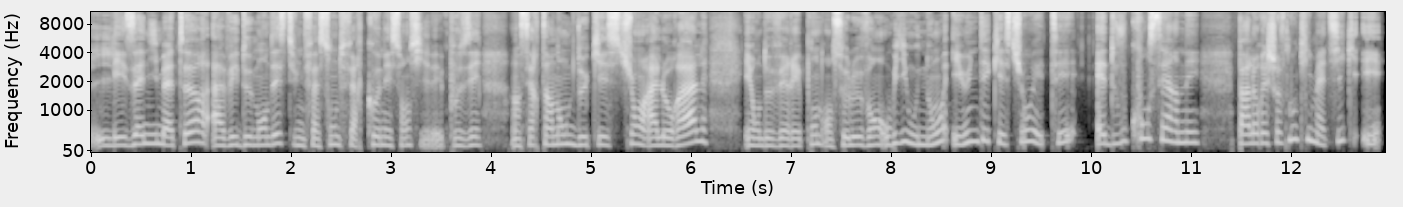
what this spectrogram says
les animateurs avaient demandé, c'était une façon de faire connaissance, ils avaient posé un certain nombre de questions à l'oral et on devait répondre en se levant oui ou non. Et une des questions était Êtes-vous concerné par le réchauffement climatique Et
